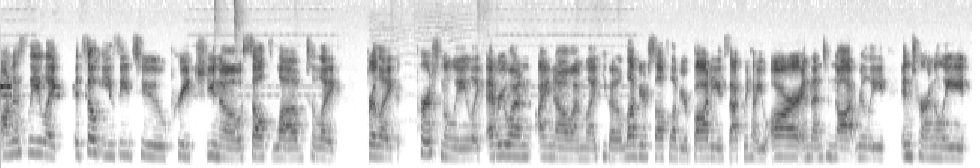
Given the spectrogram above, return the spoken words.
honestly, like it's so easy to preach, you know, self-love to like for like personally, like everyone I know, I'm like, you gotta love yourself, love your body exactly how you are, and then to not really internally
